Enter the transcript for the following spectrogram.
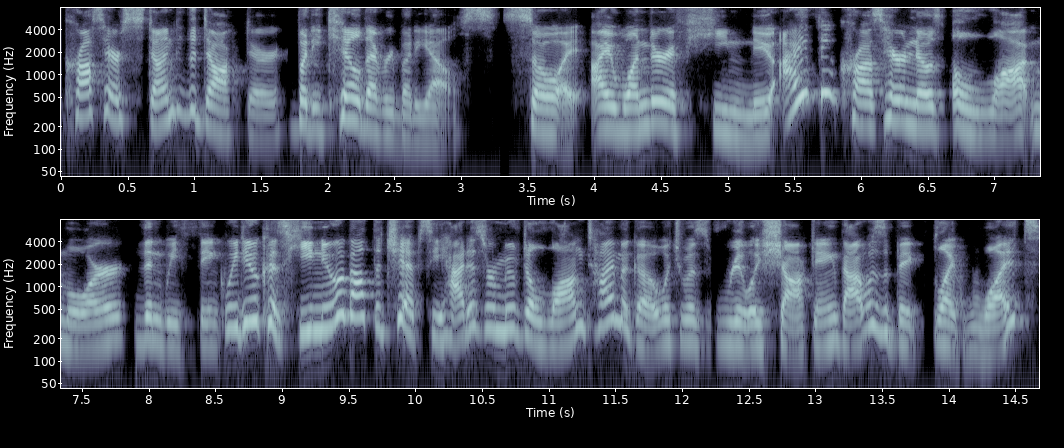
Crosshair stunned the doctor, but he killed everybody else. So I, I wonder if he knew. I think Crosshair knows a lot more than we think we do because he knew about the chips. He had his removed a long time ago, which was really shocking. That was a big like what?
